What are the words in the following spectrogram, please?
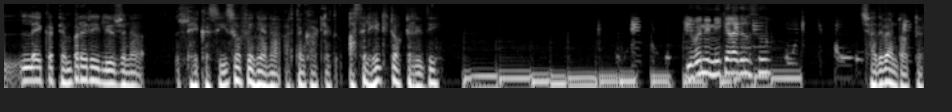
లేక టెంపరీ ఇల్యూజనా లేక సీసోఫినియానా అర్థం కావట్లేదు. అసలు ఏంటి డాక్టర్ ఇది? ఇవన్నీ నీకెలా తెలుసు? చదివాను డాక్టర్.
